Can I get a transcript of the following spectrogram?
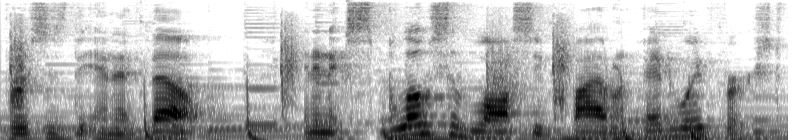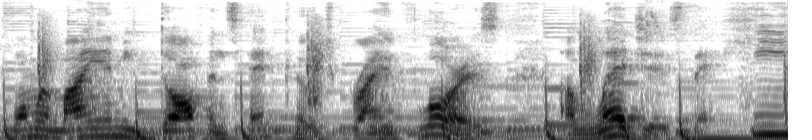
versus the NFL. In an explosive lawsuit filed on February 1st, former Miami Dolphins head coach Brian Flores alleges that he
